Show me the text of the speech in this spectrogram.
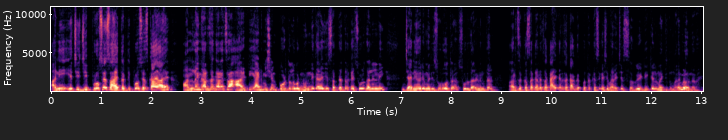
आणि याची जी प्रोसेस आहे तर ती प्रोसेस काय आहे? ऑनलाईन अर्ज करायचा आर टी ॲडमिशन पोर्टलवर नोंदणी करायची. सध्या तर काही सुरू झालेली नाही. जानेवारीमध्ये सुरू होतं. सुरू झाल्यानंतर अर्ज कसा करायचा काय करायचा कागदपत्र कसे कसे भरायचे सगळी डिटेल माहिती तुम्हाला मिळवणार आहे.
